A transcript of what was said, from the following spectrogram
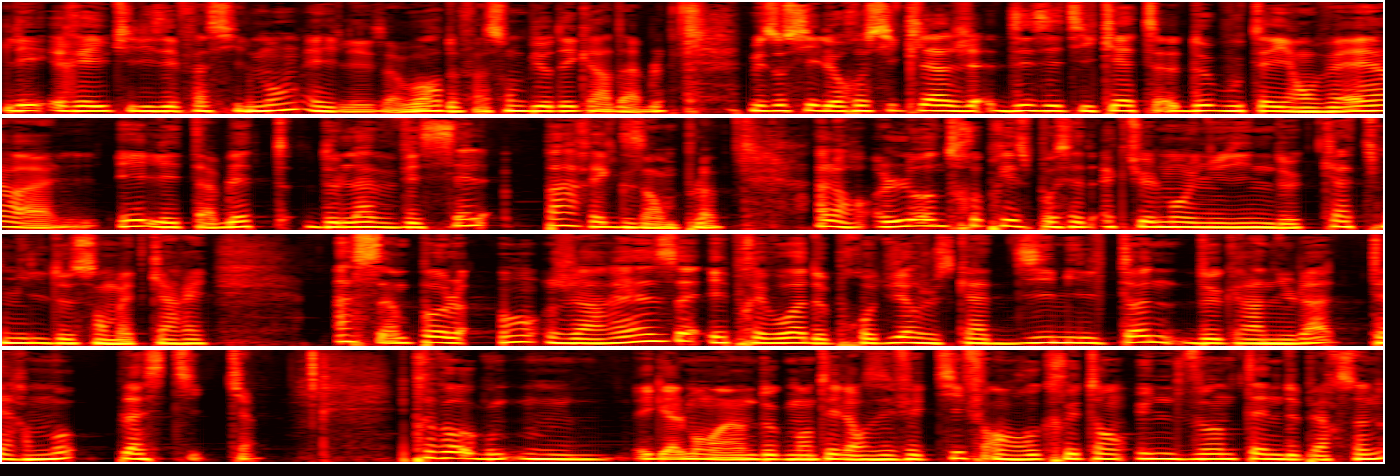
les réutiliser facilement et les avoir de façon biodégradable. Mais aussi le recyclage des étiquettes de bouteilles en verre et les tablettes de lave-vaisselle par exemple. Alors l'entreprise possède actuellement une usine de 4200 mètres carrés à Saint-Paul en Jarez et prévoit de produire jusqu'à 10 000 tonnes de granulats thermoplastiques. Ils prévoient aug- également hein, d'augmenter leurs effectifs en recrutant une vingtaine de personnes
